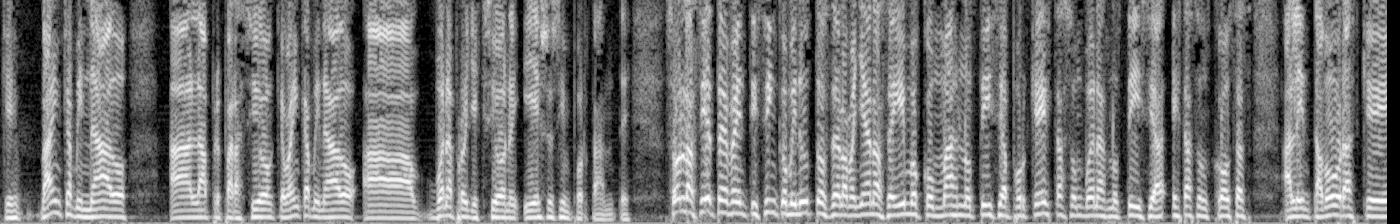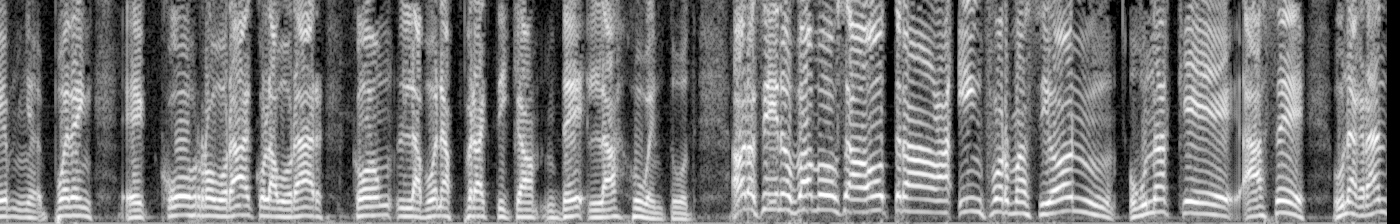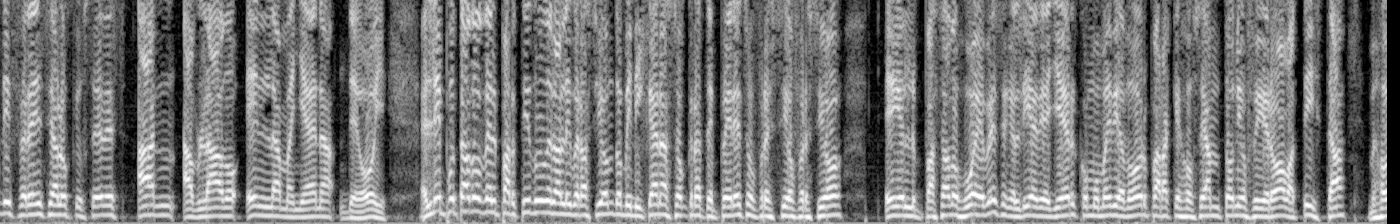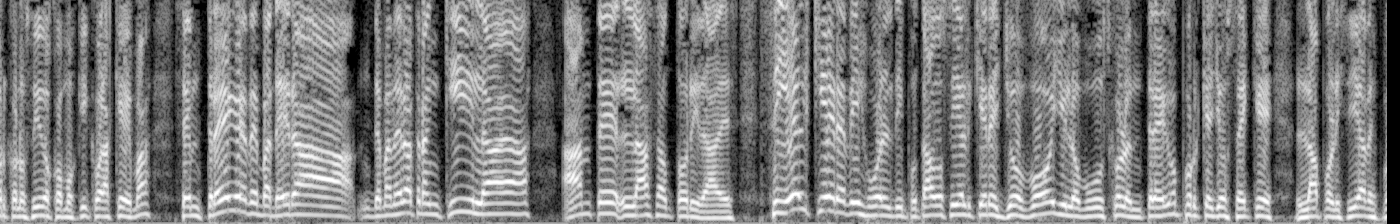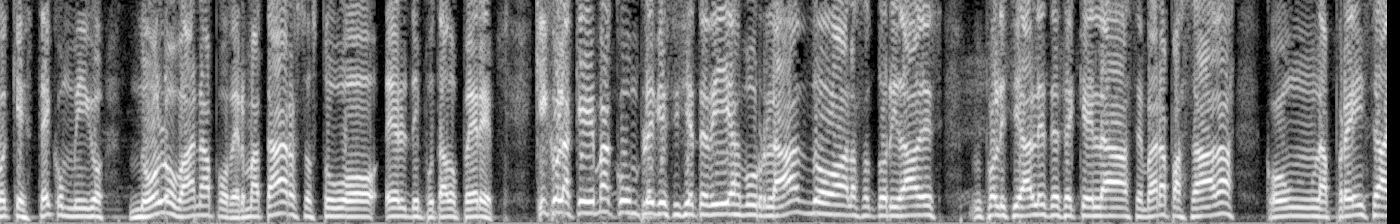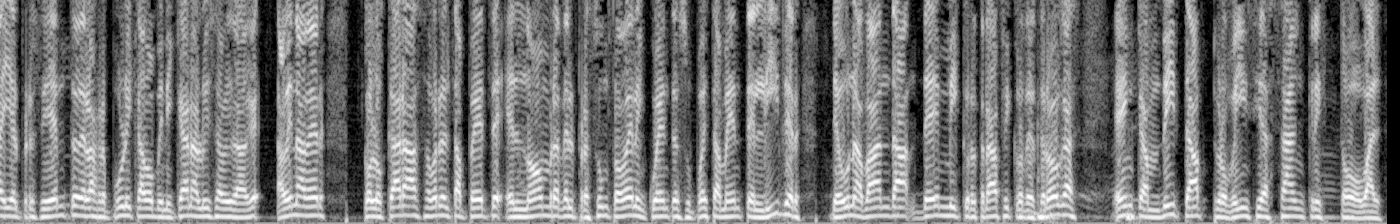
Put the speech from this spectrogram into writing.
que va encaminado a la preparación, que va encaminado a buenas proyecciones y eso es importante. Son las 7.25 minutos de la mañana, seguimos con más noticias porque estas son buenas noticias, estas son cosas alentadoras que mm, pueden eh, corroborar, colaborar con la buena práctica de la juventud. Ahora sí, nos vamos a otra información, una que hace una gran diferencia a lo que ustedes han hablado en la mañana de hoy. El diputado del Partido de la Liberación Dominicana, Sócrates Pérez, ofreció, ofreció el pasado jueves, en el día de ayer, como mediador para que José Antonio Figueroa Batista, mejor conocido como Kiko La Quema, se entregue de manera, de manera tranquila ante las autoridades. Si él quiere, dijo el diputado, si él quiere, yo voy y lo busco, lo entrego, porque yo sé que la policía, después que esté conmigo, no lo van a poder matar, sostuvo el diputado Pérez. Kiko La Quema cumple 17 días burlando a las autoridades policiales desde que la semana pasada con la prensa y el presidente de la República Dominicana, Luis Abinader, colocara sobre el tapete el nombre del presunto delincuente, supuestamente líder de una banda de microtráfico de drogas en Cambita, provincia San Cristóbal.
